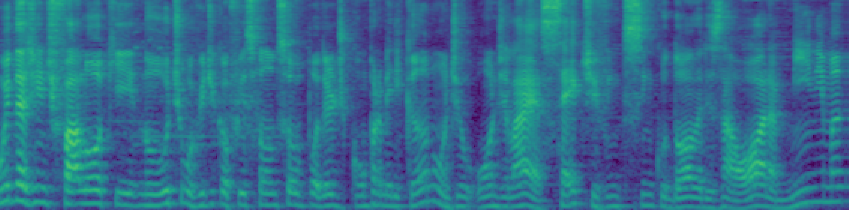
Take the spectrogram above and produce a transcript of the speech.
Muita gente falou que no último vídeo que eu fiz falando sobre o poder de compra americano, onde, onde lá é 7,25 dólares a hora mínima,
